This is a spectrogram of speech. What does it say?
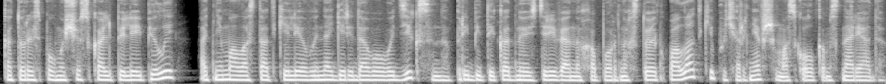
который с помощью скальпеля и пилы отнимал остатки левой ноги рядового Диксона, прибитой к одной из деревянных опорных стоек палатки, почерневшим осколком снаряда.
